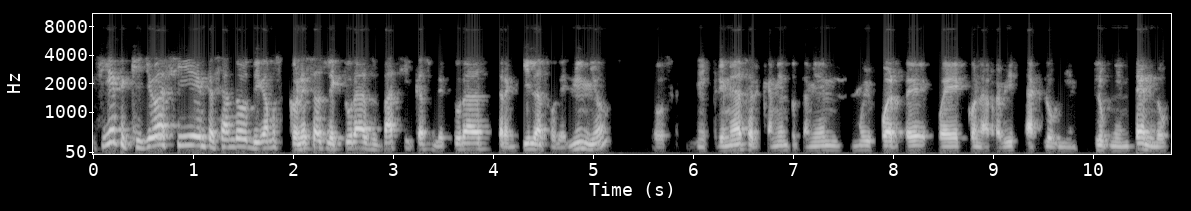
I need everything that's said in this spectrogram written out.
fíjate que yo así empezando, digamos, con esas lecturas básicas, lecturas tranquilas o de niño, mi primer acercamiento también muy fuerte fue con la revista Club, Club Nintendo,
